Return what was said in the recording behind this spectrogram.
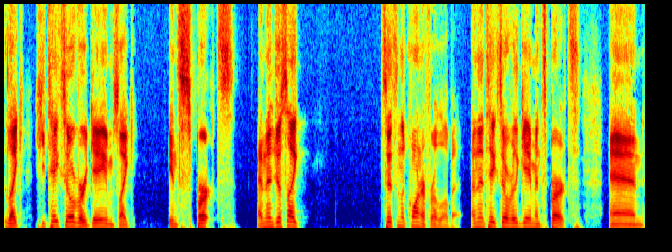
like he takes over games like in spurts and then just like sits in the corner for a little bit and then takes over the game in spurts. And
